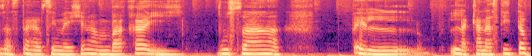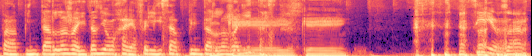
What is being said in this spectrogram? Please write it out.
Sea, hasta si me dijeran baja y usa el, la canastita para pintar las rayitas, yo bajaría feliz a pintar las rayitas. ok. Sí, o sea,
